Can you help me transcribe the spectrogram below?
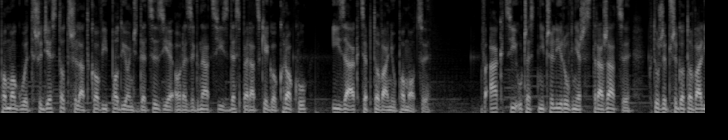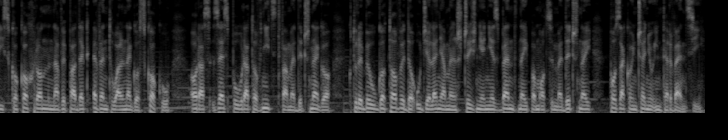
pomogły 33-latkowi podjąć decyzję o rezygnacji z desperackiego kroku i zaakceptowaniu pomocy. W akcji uczestniczyli również strażacy, którzy przygotowali skokochron na wypadek ewentualnego skoku oraz zespół ratownictwa medycznego, który był gotowy do udzielenia mężczyźnie niezbędnej pomocy medycznej po zakończeniu interwencji.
